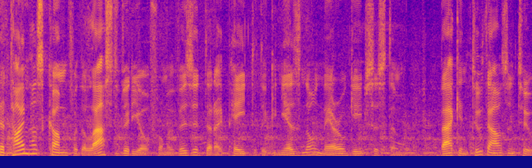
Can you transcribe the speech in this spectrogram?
And the time has come for the last video from a visit that I paid to the Gniezno narrow gauge system back in 2002.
